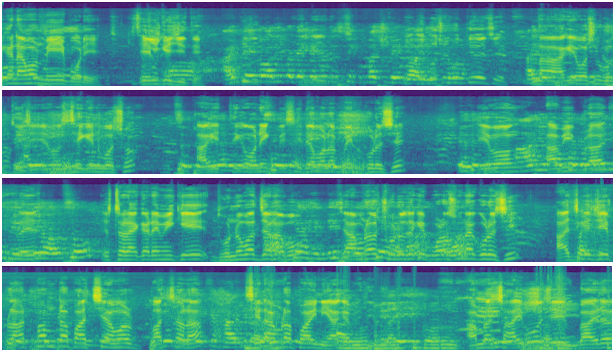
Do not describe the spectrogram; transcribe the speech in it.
এখানে আমার মেয়ে পড়ে এলকেজিতে না আগের বছর ভর্তি হয়েছে এর সেকেন্ড বছর। আগের থেকে অনেক বেশি ডেভেলপমেন্ট করেছে। এবং আমি স্টার একাডেমিকে ধন্যবাদ জানাবো যে আমরাও ছোট থেকে পড়াশোনা করেছি আজকে যে প্ল্যাটফর্মটা পাচ্ছে আমার বাচ্চারা সেটা আমরা পাইনি আগামী দিনে আমরা চাইবো যে বাইরের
